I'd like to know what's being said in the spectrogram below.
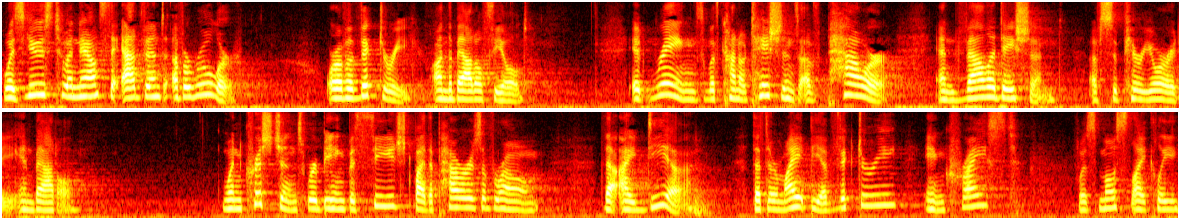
was used to announce the advent of a ruler or of a victory on the battlefield. It rings with connotations of power and validation of superiority in battle. When Christians were being besieged by the powers of Rome, the idea that there might be a victory in Christ was most likely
